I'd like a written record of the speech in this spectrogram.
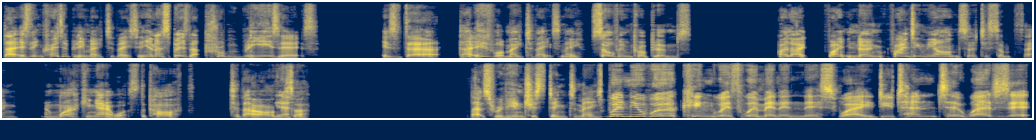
that is incredibly motivating, and I suppose that probably is it. Is that that is what motivates me? Solving problems. I like find, knowing, finding the answer to something and working out what's the path to that answer. Yeah. That's really interesting to me. When you're working with women in this way, do you tend to, where does it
